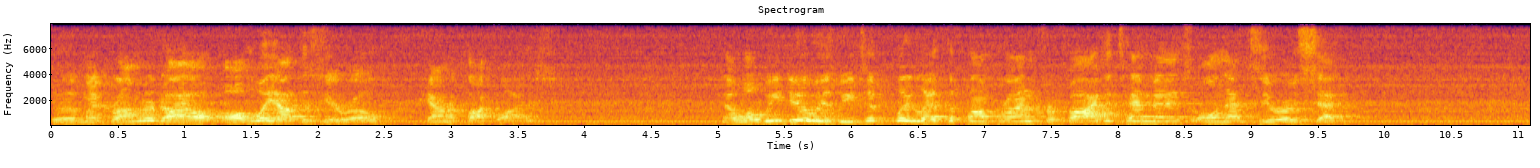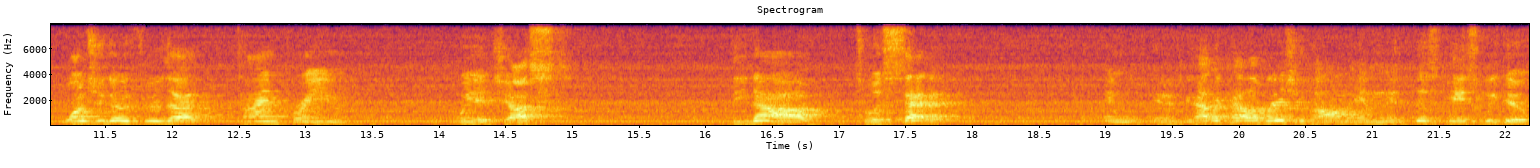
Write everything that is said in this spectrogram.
the micrometer dial all the way out to zero, counterclockwise. Now what we do is we typically let the pump run for 5 to 10 minutes on that zero setting. Once you go through that time frame, we adjust the knob to a setting. And, and, if you have a calibration column, and in this case we do,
